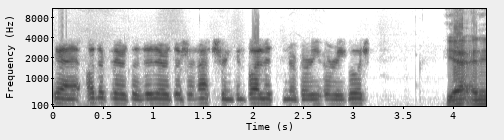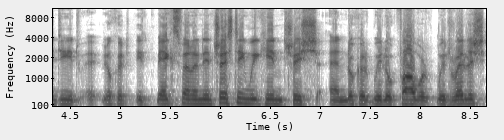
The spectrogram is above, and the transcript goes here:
yeah, other players that are there that are not shrinking violets and are very, very good. Yeah, and indeed, look, at, it makes for an interesting weekend, Trish. And look, at, we look forward with relish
